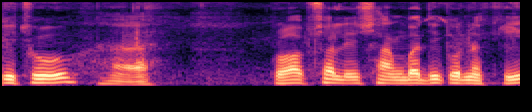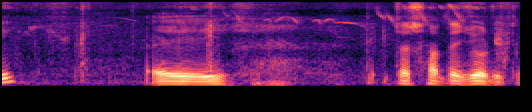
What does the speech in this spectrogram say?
কিছু প্রভাবশালী সাংবাদিকও নাকি এই, এটার সাথে জড়িত।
